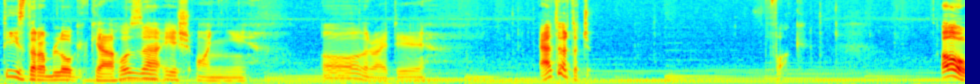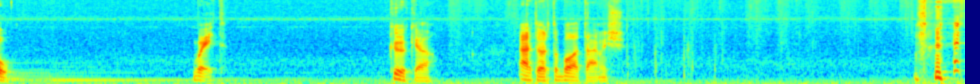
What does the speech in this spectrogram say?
10 darab log kell hozzá, és annyi. Alrighty. Eltört a cs... Fuck. Oh! Wait. Kő kell. Eltört a baltám is.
